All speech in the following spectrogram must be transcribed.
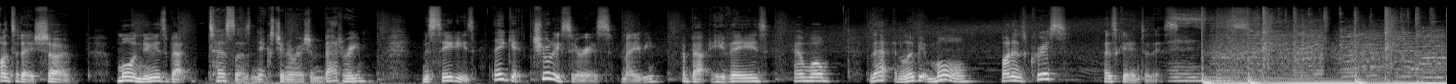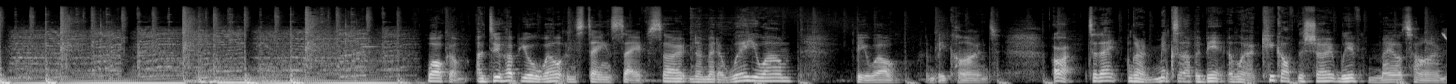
On today's show, more news about Tesla's next generation battery, Mercedes, they get truly serious, maybe, about EVs, and well, that and a little bit more. My name's Chris, let's get into this. Welcome. I do hope you're well and staying safe. So, no matter where you are, be well and be kind. Alright, today I'm going to mix it up a bit and we're going to kick off the show with mail time.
